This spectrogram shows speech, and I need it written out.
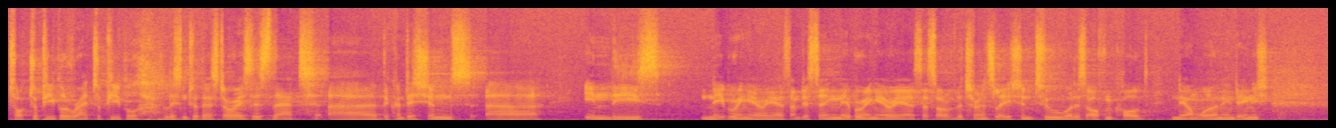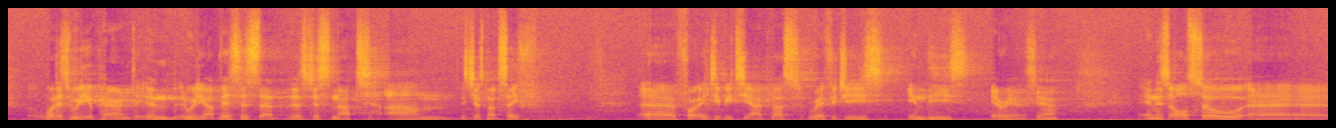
talk to people, write to people, listen to their stories, is that uh, the conditions uh, in these neighboring areas, I'm just saying neighboring areas as sort of the translation to what is often called nærområderne in Danish. What is really apparent and really obvious is that it's just not, um, it's just not safe uh, for LGBTI plus refugees in these areas. Yeah. And it's also uh,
